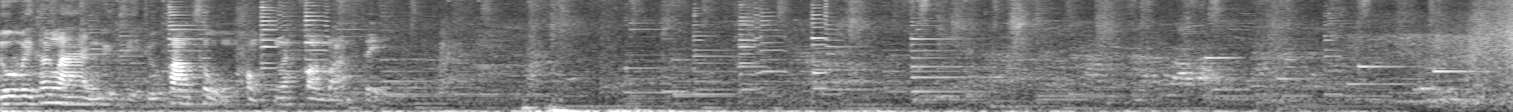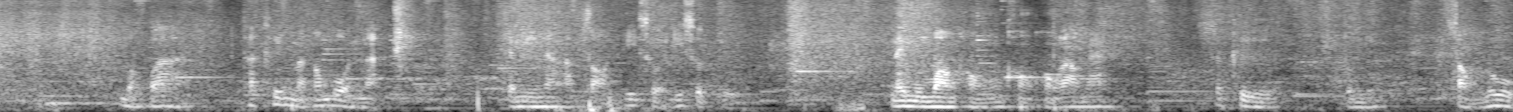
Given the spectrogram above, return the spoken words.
ดูไปข้างล่างดูสิดูความสูงของนครบาลสิบอกว่า ถ้าขึ้นมาข้างบนน่ะ จะมีนางอักษรที่สวยที่สุดอยู่ ในมุมมองของของของเรานะ ก็คือตรงนี้สองลูก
